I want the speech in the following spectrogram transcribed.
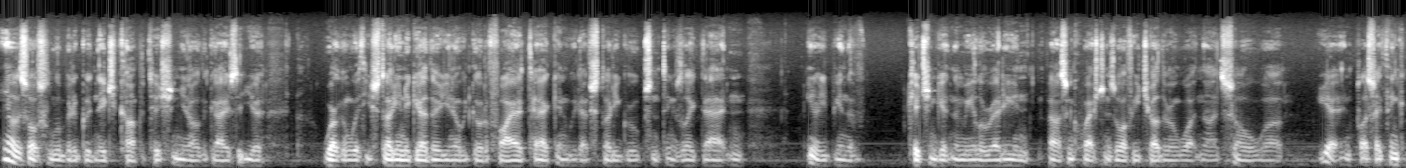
you know, there's also a little bit of good natured competition. You know, the guys that you're working with, you're studying together. You know, we'd go to fire tech and we'd have study groups and things like that. And, you know, you'd be in the kitchen getting the meal ready and bouncing questions off each other and whatnot. So, uh, yeah, and plus, I think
